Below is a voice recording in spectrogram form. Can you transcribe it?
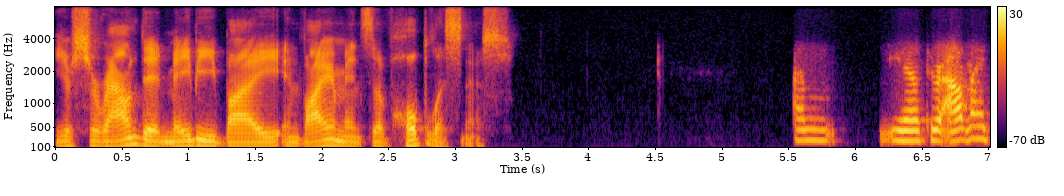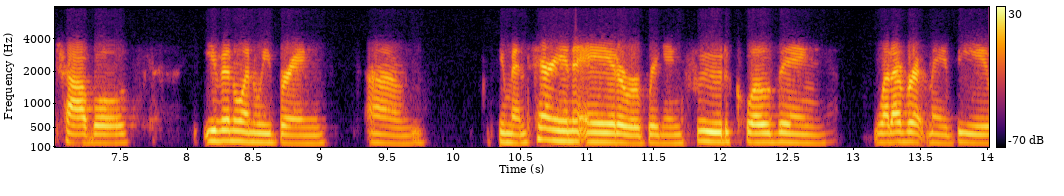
you're surrounded maybe by environments of hopelessness? Um you know throughout my travels even when we bring um, humanitarian aid or we're bringing food, clothing, whatever it may be,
